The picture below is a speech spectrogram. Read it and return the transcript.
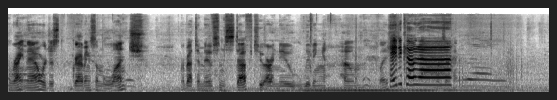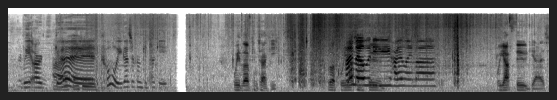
Right now, we're just grabbing some lunch. We're about to move some stuff to our new living home place. Hey, Dakota. We are Hi, good. thank Cool. You guys are from Kentucky. We love Kentucky. Look, we Hi, Melody. Hi, Lema. We got food, guys.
